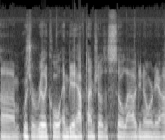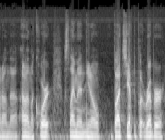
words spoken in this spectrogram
um, which are really cool. NBA halftime shows is so loud, you know, when you're out on the out on the court slamming, you know, butts. You have to put rubber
